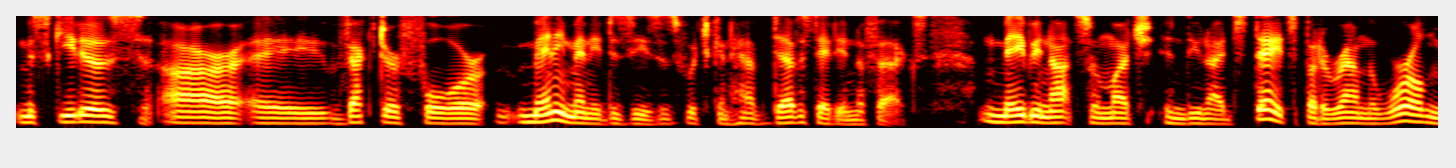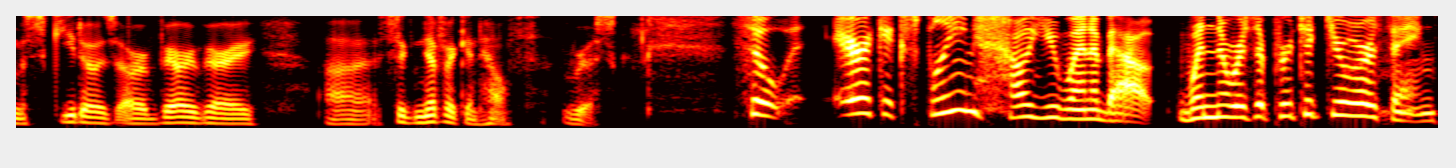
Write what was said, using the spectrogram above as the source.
Mosquitoes are a vector for many, many diseases which can have devastating effects. Maybe not so much in the United States, but around the world, mosquitoes are a very, very uh, significant health risk. So, Eric, explain how you went about when there was a particular thing,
